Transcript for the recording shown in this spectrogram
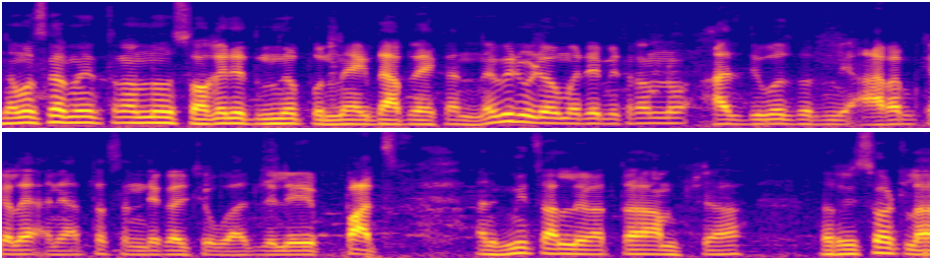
नमस्कार मित्रांनो स्वागत आहे तुमचं पुन्हा एकदा आपल्या एका नवीन व्हिडिओमध्ये. मित्रांनो आज दिवसभर मी आराम केला आहे आणि आता संध्याकाळचे वाजलेले पाच. आणि मी चाललो आहे आता आमच्या रिसॉर्टला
